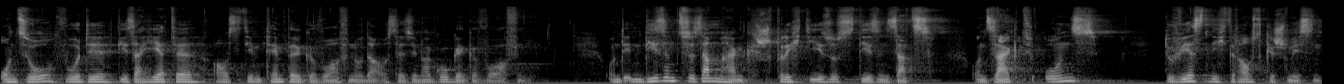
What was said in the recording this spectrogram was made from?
Und so wurde dieser Hirte aus dem Tempel geworfen oder aus der Synagoge geworfen. Und in diesem Zusammenhang spricht Jesus diesen Satz und sagt uns, du wirst nicht rausgeschmissen.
